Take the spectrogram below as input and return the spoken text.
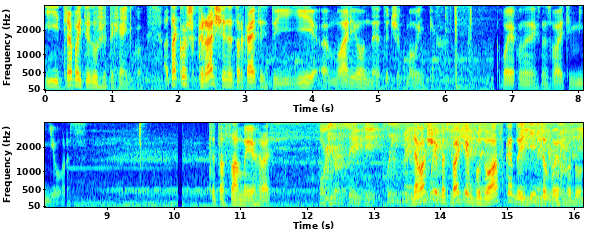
І треба йти дуже тихенько. А також краще не торкайтесь до її е, маріонеточок маленьких. Або як вони їх називають, мініорс. Це та сама ігра. Для вашої безпеки, будь ласка, дойдіть до виходу.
